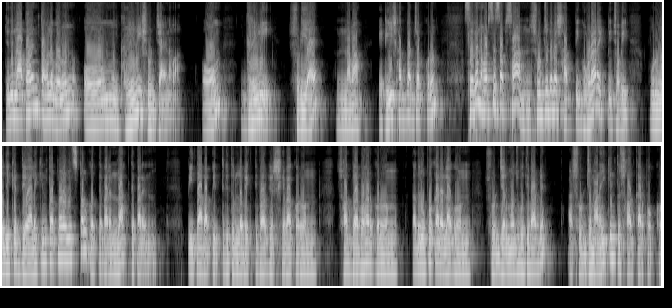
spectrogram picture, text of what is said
যদি না পারেন তাহলে বলুন, ওম ঘৃণী সূর্যায় নামা। ওম ঘৃণী সূর্যায় নামা। এটিই সাতবার জপ করুন। সেভেন হর্সেস অফ সান, সূর্যদেবের সাতটি ঘোড়ার একটি ছবি পূর্ব দিকের দেওয়ালে কিন্তু আপনারা ইনস্টল করতে পারেন, রাখতে পারেন। পিতা বা পিতৃতুল্য ব্যক্তিবর্গের সেবা করুন, সদ্ব্যবহার করুন, তাদের উপকারে লাগুন, সূর্যের মজবুতি বাড়বে। আর সূর্য মানেই কিন্তু সরকার পক্ষ।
